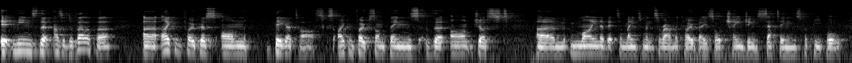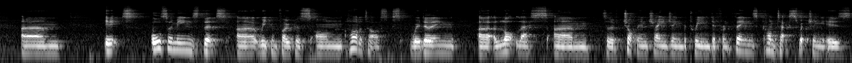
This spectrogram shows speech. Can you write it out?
it means that as a developer, uh, I can focus on bigger tasks. I can focus on things that aren't just um, minor bits of maintenance around the code base or changing settings for people. Um, it also means that uh, we can focus on harder tasks. We're doing uh, a lot less um, sort of chopping and changing between different things. Context switching is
